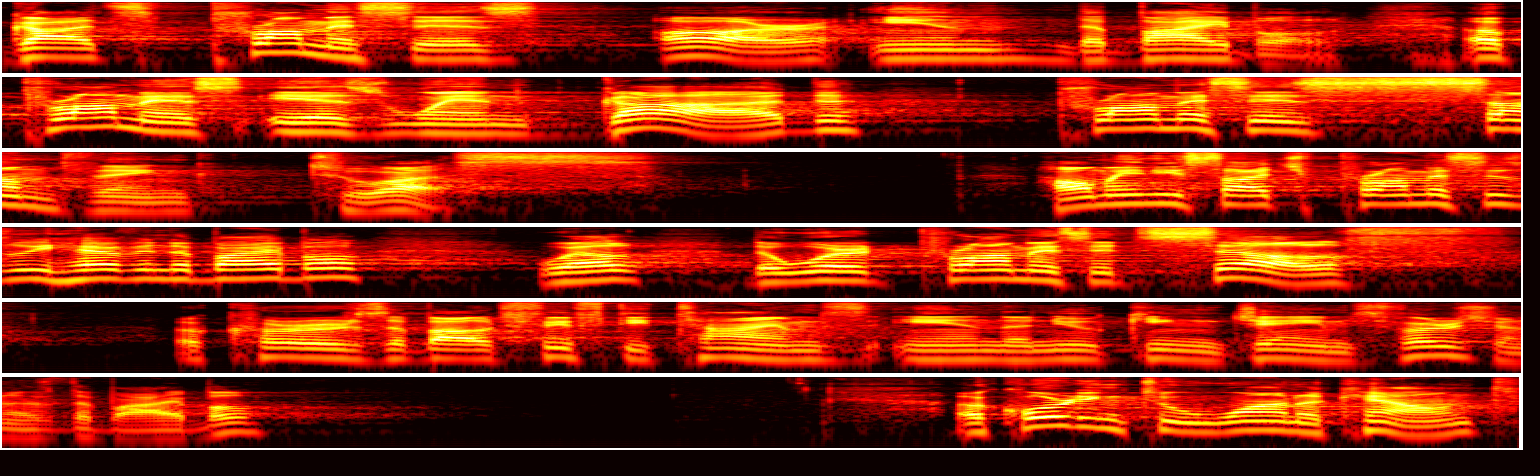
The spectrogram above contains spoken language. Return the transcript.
God's promises are in the Bible. A promise is when God promises something to us. How many such promises we have in the Bible? Well, the word promise itself occurs about 50 times in the New King James Version of the Bible. According to one account,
